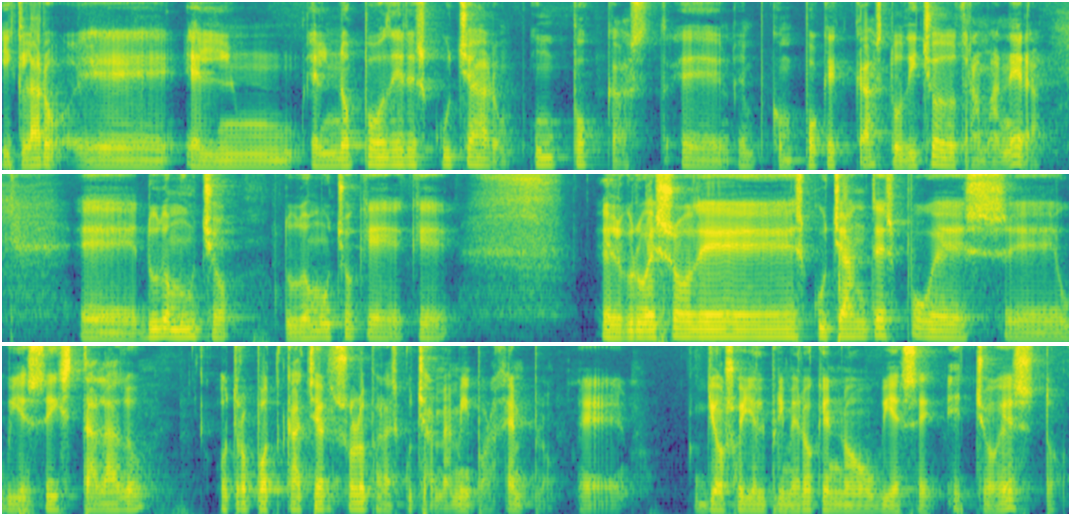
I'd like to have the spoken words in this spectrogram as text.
Y claro, eh, el, no poder escuchar un podcast eh, con Pocket Cast o dicho de otra manera, eh, dudo mucho, dudo mucho que, el grueso de escuchantes pues hubiese instalado otro podcatcher solo para escucharme a mí, por ejemplo. yo soy el primero que no hubiese hecho esto.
